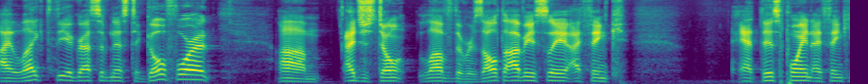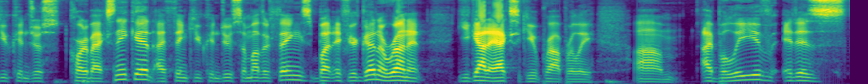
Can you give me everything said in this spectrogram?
I liked the aggressiveness to go for it. Um, I just don't love the result, obviously. I think at this point, I think you can just quarterback sneak it. I think you can do some other things. But if you're going to run it, you got to execute properly. Um, I believe it has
